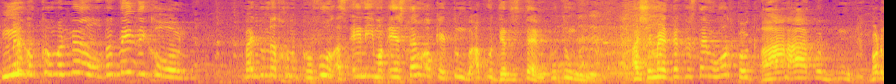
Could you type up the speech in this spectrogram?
0,0, dat weet ik gewoon. Wij doen dat gewoon op gevoel. Als één iemand één stem, oké, tunggu, aku derde stem, aku tunggu. Als je met derde stem hoort, ook, ah, aku, baru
